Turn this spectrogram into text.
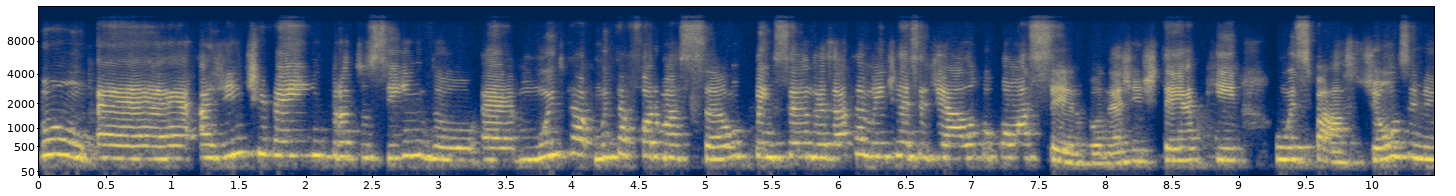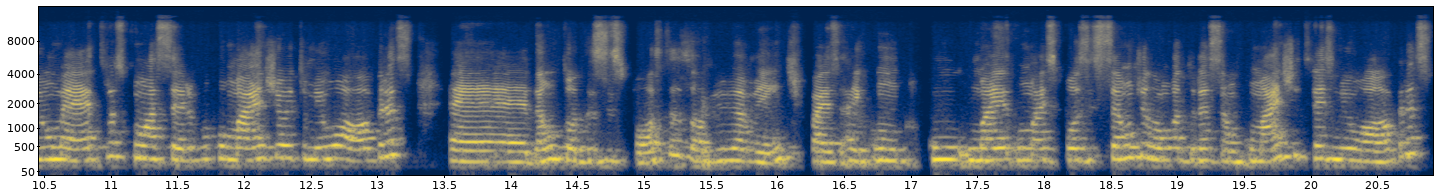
Bom, é, a gente vem produzindo é, muita, muita formação pensando exatamente nesse diálogo com o acervo. Né? A gente tem aqui um espaço de 11 mil metros, com acervo com mais de 8 mil obras, é, não todas expostas, obviamente, mas aí com, com uma, uma exposição de longa duração com mais de 3 mil obras,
